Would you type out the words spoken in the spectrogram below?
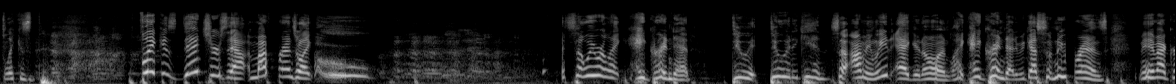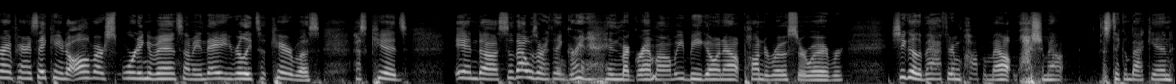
Flick his, flick his dentures out. And my friends are like, oh. So we were like, hey, granddad, do it, do it again. So, I mean, we'd egg it on, like, hey, granddad, we got some new friends. Me and my grandparents, they came to all of our sporting events. I mean, they really took care of us as kids. And uh, so that was our thing. Granny and my grandma, we'd be going out Ponderosa or wherever. She'd go to the bathroom, pop them out, wash them out, stick them back in.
